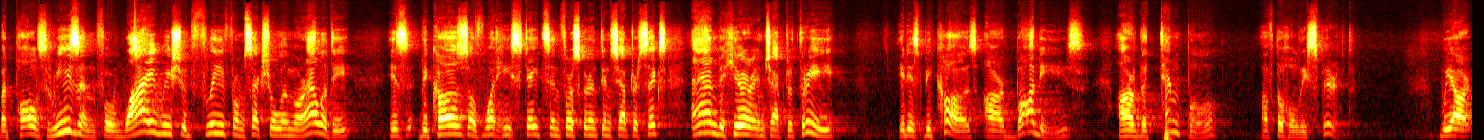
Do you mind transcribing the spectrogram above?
But Paul's reason for why we should flee from sexual immorality is because of what he states in 1 Corinthians chapter 6 and here in chapter 3. It is because our bodies are the temple of the Holy Spirit. We are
